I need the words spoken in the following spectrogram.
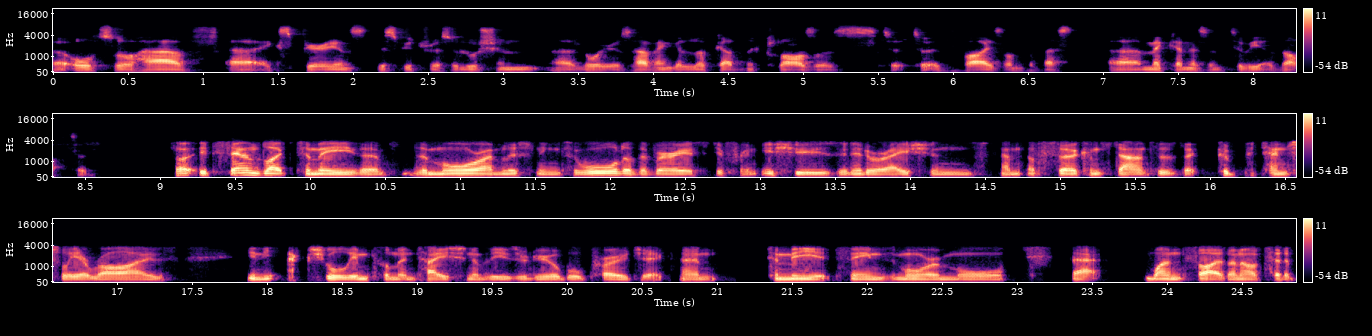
uh, also have uh, experienced dispute resolution uh, lawyers having a look at the clauses to, to advise on the best uh, mechanism to be adopted. So it sounds like to me the the more I'm listening to all of the various different issues and iterations um, of circumstances that could potentially arise in the actual implementation of these renewable projects, and um, to me it seems more and more that one size, I know I've said it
